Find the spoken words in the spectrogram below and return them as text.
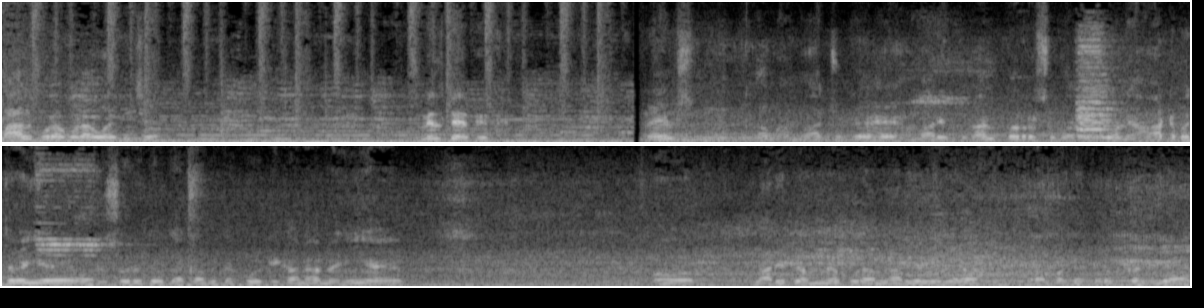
माल पूरा भरा हुआ है पीछे। मिलते हैं फिर। फ्रेंड्स अब हम आ चुके हैं हमारी दुकान पर। सुबह के पौने आठ बज रही है और सूर्य देवता का अभी तक कोई ठिकाना नहीं है। और लारी पे हमने पूरा नारियल वगैरह बराबर डेकोरेट कर दिया है।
